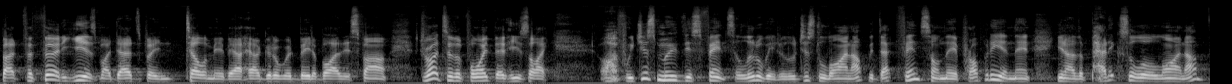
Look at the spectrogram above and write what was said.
But for 30 years, my dad's been telling me about how good it would be to buy this farm. Right to the point that he's like, oh, if we just move this fence a little bit, it'll just line up with that fence on their property, and then, you know, the paddocks will all line up.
